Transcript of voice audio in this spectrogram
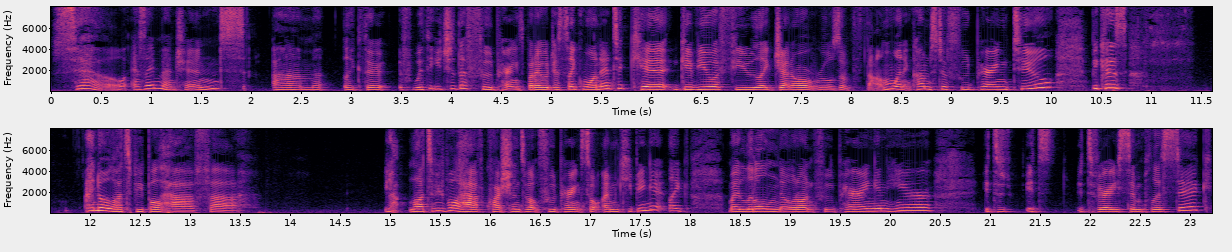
So, as I mentioned, um, like there with each of the food pairings, but I would just like wanted to ki- give you a few like general rules of thumb when it comes to food pairing too, because I know lots of people have. Uh, yeah, lots of people have questions about food pairing, so I'm keeping it like my little note on food pairing in here. It's it's it's very simplistic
